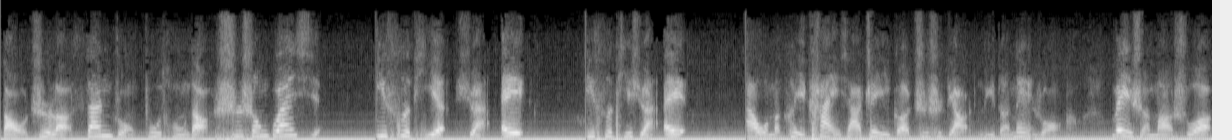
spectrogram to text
导致了三种不同的师生关系。第四题选 A，第四题选 A。那我们可以看一下这一个知识点里的内容啊，为什么说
